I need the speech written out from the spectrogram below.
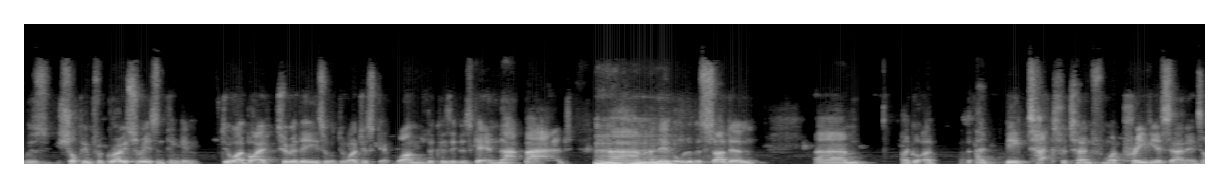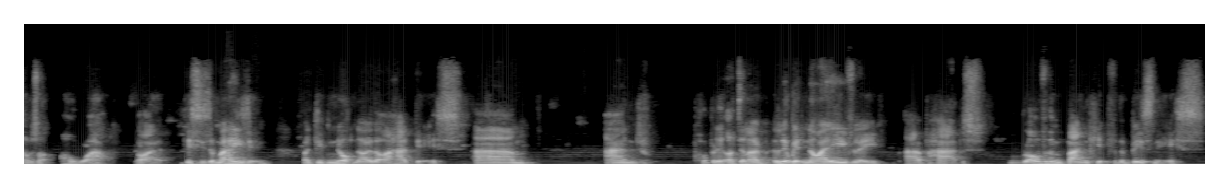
was shopping for groceries and thinking, do I buy two of these or do I just get one because it was getting that bad? Mm-hmm. Um, and then all of a sudden, um, I got a, a big tax return from my previous earnings. I was like, oh wow, like this is amazing. I did not know that I had this. Um, and probably, I don't know, a little bit naively, uh, perhaps, rather than bank it for the business,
